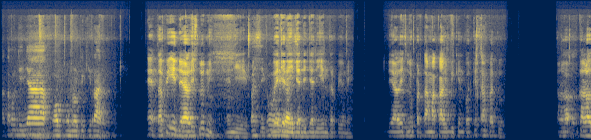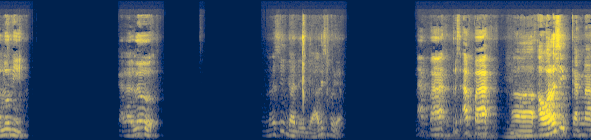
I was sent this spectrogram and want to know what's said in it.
kata kuncinya ngob- ngobrol pikiran. Eh tapi idealis lu nih, Anji. Pasti Gue jadi jadi jadi interview nih. Idealis lu pertama kali bikin podcast apa tuh? Kalau kalau lu nih, kalau lu Sebenarnya sih nggak ada idealis gue ya. kenapa? Terus apa? Eh, awalnya sih karena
